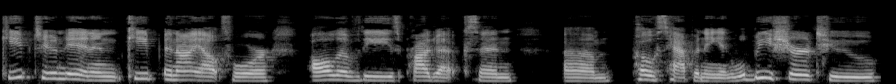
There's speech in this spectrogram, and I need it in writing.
keep tuned in and keep an eye out for all of these projects and, um, posts happening. And we'll be sure to,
